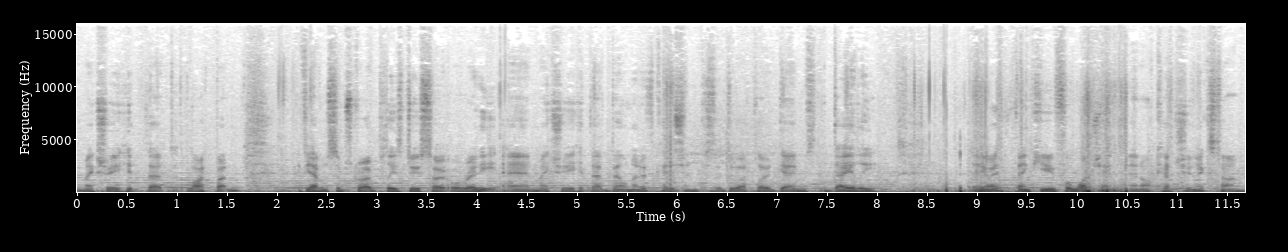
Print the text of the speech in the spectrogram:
make sure you hit that like button. If you haven't subscribed, please do so already, and make sure you hit that bell notification because I do upload games daily. Anyway, thank you for watching, and I'll catch you next time.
